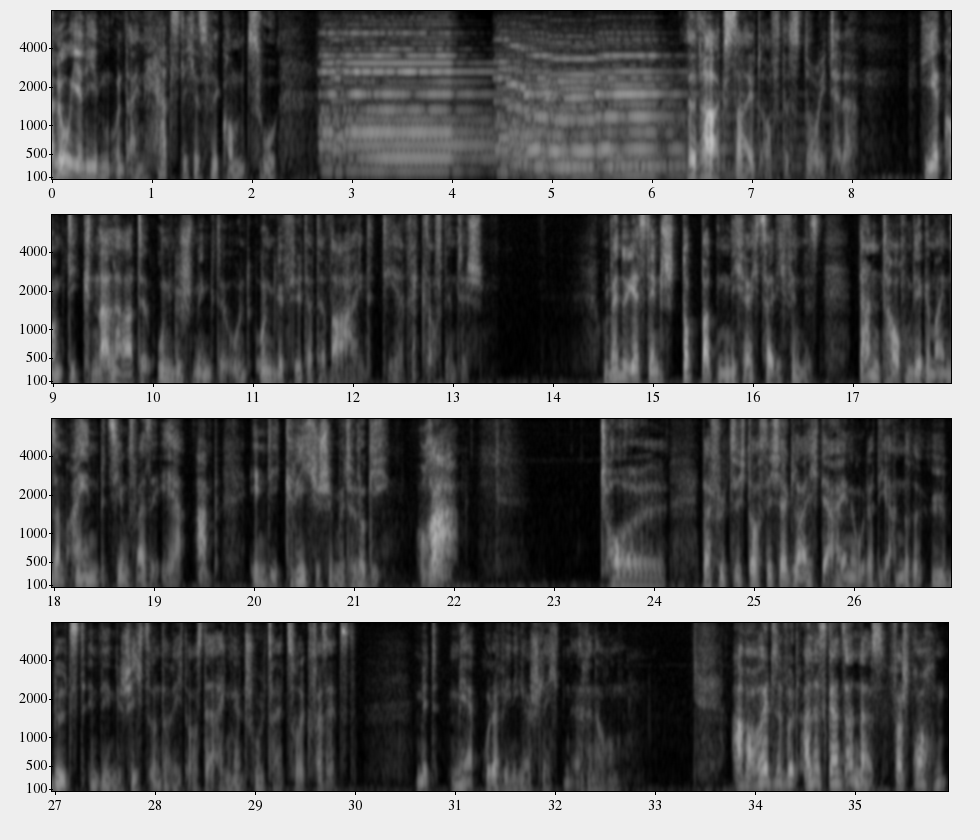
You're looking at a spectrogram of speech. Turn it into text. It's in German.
Hallo ihr Lieben und ein herzliches Willkommen zu The Dark Side of the Storyteller. Hier kommt die knallharte, ungeschminkte und ungefilterte Wahrheit direkt auf den Tisch. Und wenn du jetzt den Stopp-Button nicht rechtzeitig findest, dann tauchen wir gemeinsam ein, beziehungsweise eher ab in die griechische Mythologie. Hurra! Toll! Da fühlt sich doch sicher gleich der eine oder die andere übelst in den Geschichtsunterricht aus der eigenen Schulzeit zurückversetzt. Mit mehr oder weniger schlechten Erinnerungen. Aber heute wird alles ganz anders, versprochen.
